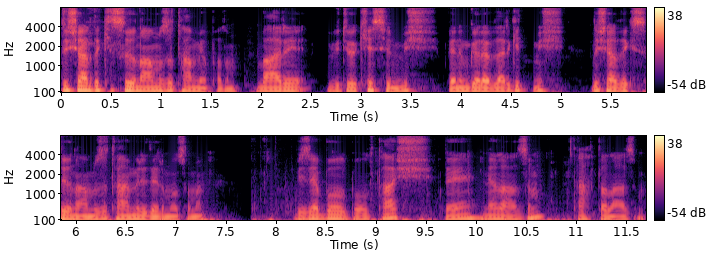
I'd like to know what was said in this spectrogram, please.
Dışarıdaki sığınağımızı tam yapalım. Bari video kesilmiş. Benim görevler gitmiş. Dışarıdaki sığınağımızı tamir edelim o zaman. Bize bol bol taş ve ne lazım? Tahta lazım.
